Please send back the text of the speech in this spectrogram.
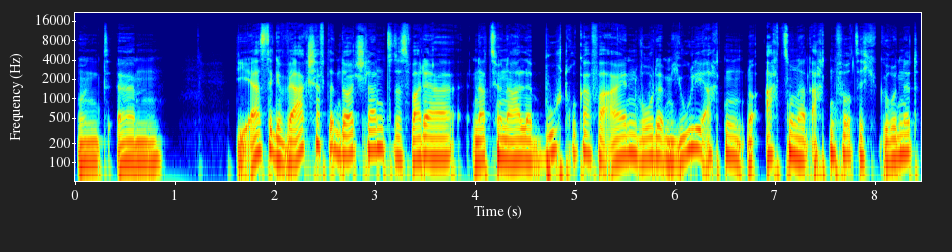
Und ähm, die erste Gewerkschaft in Deutschland, das war der Nationale Buchdruckerverein, wurde im Juli 1848 gegründet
